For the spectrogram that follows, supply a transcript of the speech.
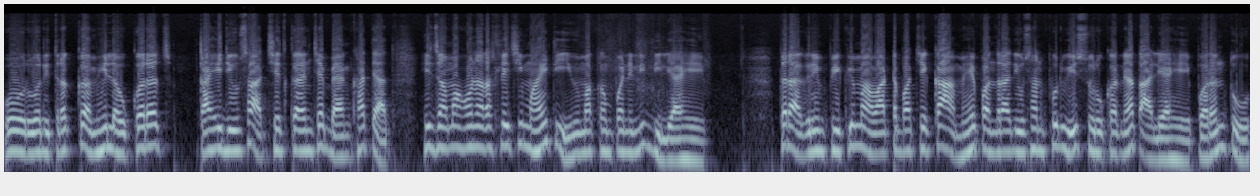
व उर्वरित रक्कम ही लवकरच काही दिवसात शेतकऱ्यांच्या बँक खात्यात ही जमा होणार असल्याची माहिती विमा कंपन्यांनी दिली आहे. तर अग्रिम पीक विमा वाटपाचे काम हे पंधरा दिवसांपूर्वी सुरू करण्यात आले आहे. परंतु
